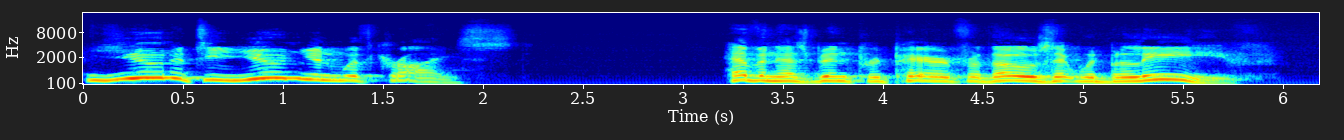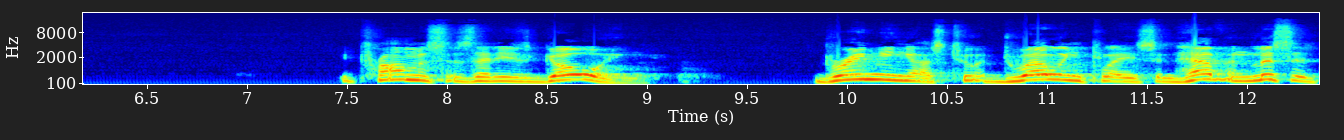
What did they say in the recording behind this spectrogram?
unity, union with Christ. Heaven has been prepared for those that would believe. He promises that he's going bringing us to a dwelling place in heaven. Listen,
